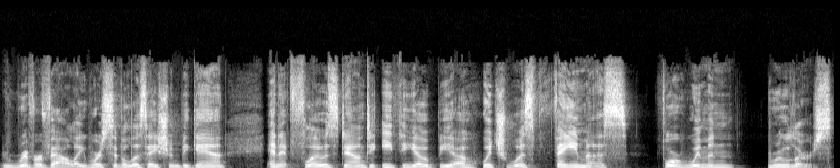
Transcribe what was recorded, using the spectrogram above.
river valley where civilization began. And it flows down to Ethiopia, which was famous for women rulers.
